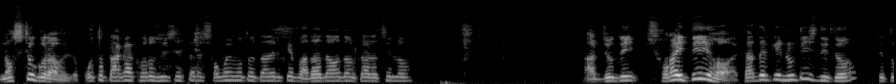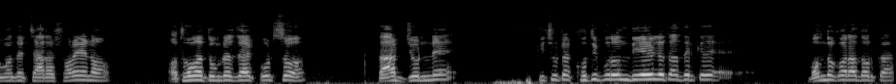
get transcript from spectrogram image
নষ্ট করা হলো। কত টাকা খরচ হয়েছে তারা সময় মতো তাদেরকে বাধা দেওয়া দরকার ছিল আর যদি সরাইতেই হয়, তাদেরকে নোটিশ দিত যে তোমাদের চারা সরাই নাও, অথবা তোমরা যা করছ, তার জন্যে কিছুটা ক্ষতিপূরণ দিয়ে হলে তাদেরকে বন্ধ করা দরকার।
